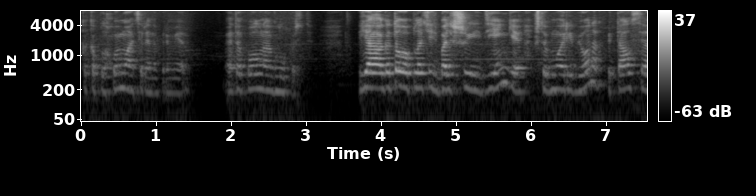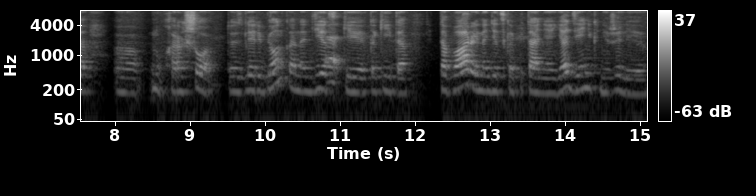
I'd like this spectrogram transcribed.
как о плохой матери, например. Это полная глупость. Я готова платить большие деньги, чтобы мой ребенок питался э, ну, хорошо. То есть для ребенка на детские какие-то товары, на детское питание я денег не жалею.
